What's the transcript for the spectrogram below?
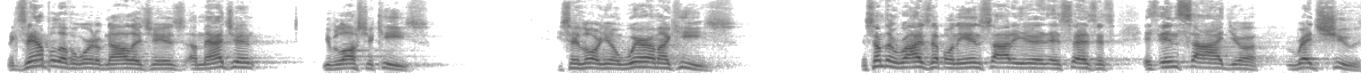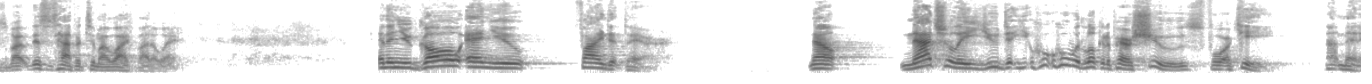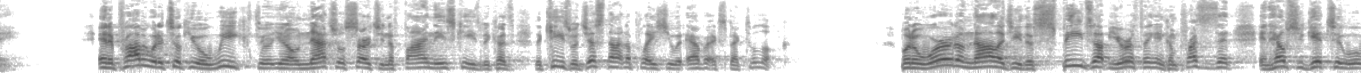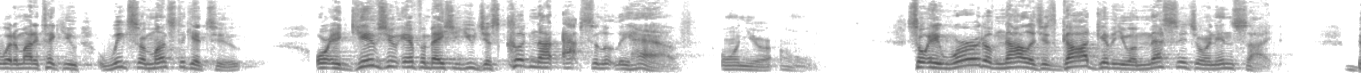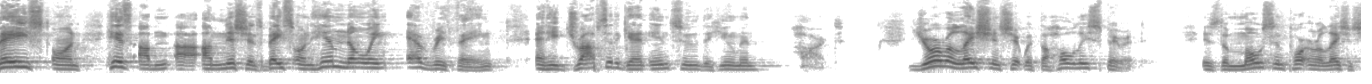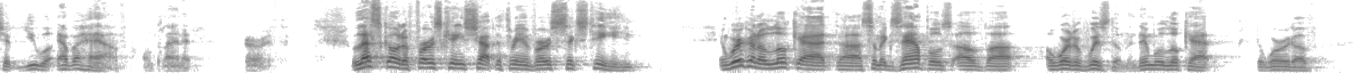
An example of a word of knowledge is imagine you've lost your keys. You say, Lord, you know, where are my keys? And something rises up on the inside of you and says it's, it's inside your red shoes. This has happened to my wife, by the way. And then you go and you find it there. Now, naturally, you, who, who would look at a pair of shoes for a key? Not many. And it probably would have took you a week through, you know, natural searching to find these keys because the keys were just not in a place you would ever expect to look. But a word of knowledge either speeds up your thing and compresses it and helps you get to what it might take you weeks or months to get to, or it gives you information you just could not absolutely have on your own. So, a word of knowledge is God giving you a message or an insight based on His om- uh, omniscience, based on Him knowing everything, and He drops it again into the human heart. Your relationship with the Holy Spirit is the most important relationship you will ever have on planet Earth. Let's go to 1 Kings chapter 3 and verse 16. And we're going to look at uh, some examples of uh, a word of wisdom, and then we'll look at the word of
